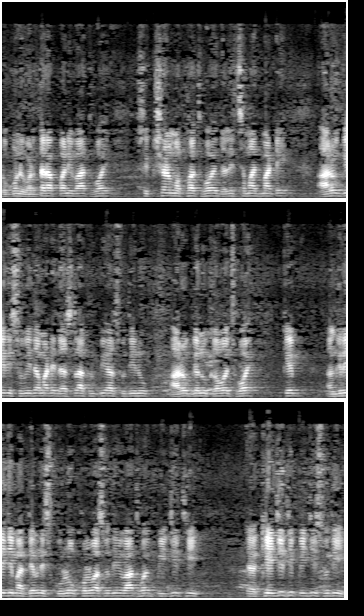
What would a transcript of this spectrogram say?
લોકોને વળતર આપવાની વાત હોય, શિક્ષણ મફત હોય, દલિત સમાજ માટે આરોગ્યની સુવિધા માટે દસ લાખ રૂપિયા સુધીનું આરોગ્યનું કવચ હોય, કે અંગ્રેજી માધ્યમની સ્કૂલો ખોલવા સુધીની વાત હોય, પીજીથી કેજીથી પીજી સુધી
